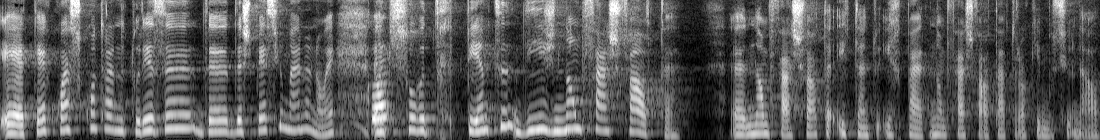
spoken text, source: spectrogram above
é até quase contra a natureza da, da espécie humana, não é? Claro. A pessoa de repente diz não me faz falta. Ah, não me faz falta, e tanto, e repare, não me faz falta a troca emocional,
